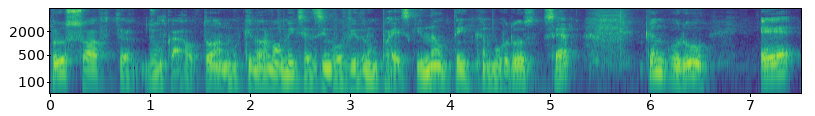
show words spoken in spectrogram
para o software de um carro autônomo, que normalmente é desenvolvido num país que não tem cangurus, certo? Canguru é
